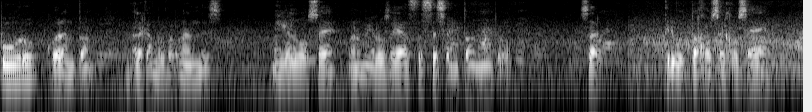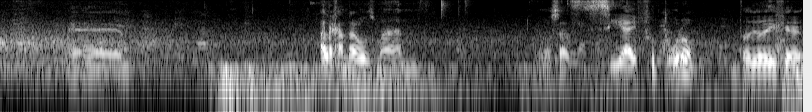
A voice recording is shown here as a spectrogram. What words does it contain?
puro cuarentón. Alejandro Fernández, Miguel Bosé, bueno, Miguel Bosé ya está sesentón, ¿no? Pero, o sea, tributo a José José, eh, Alejandra Guzmán. O sea, sí hay futuro. Entonces yo dije,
